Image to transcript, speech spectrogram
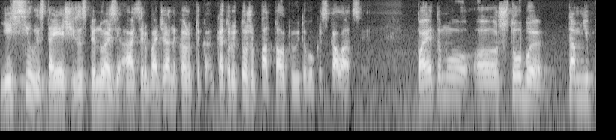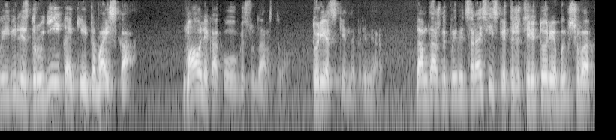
есть силы, стоящие за спиной Азербайджана, которые тоже подталкивают его к эскалации. Поэтому, э, чтобы там не появились другие какие-то войска, мало ли какого государства, турецкие, например, там должны появиться российские. Это же территория бывшего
